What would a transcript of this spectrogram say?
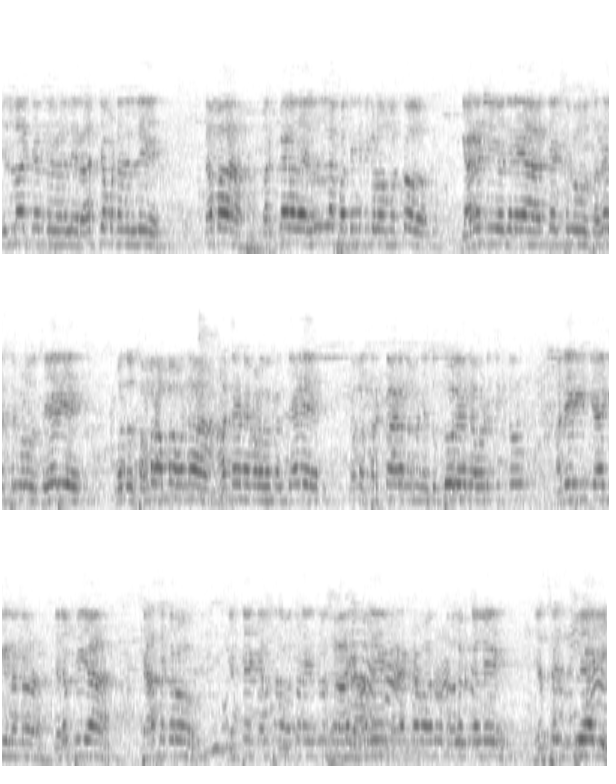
ಜಿಲ್ಲಾ ಕೇಂದ್ರಗಳಲ್ಲಿ, ರಾಜ್ಯ ಮಟ್ಟದಲ್ಲಿ ನಮ್ಮ ಸರ್ಕಾರದ ಎಲ್ಲ ಪ್ರತಿನಿಧಿಗಳು ಮತ್ತು ಗ್ಯಾರಂಟಿ ಯೋಜನೆಯ ಅಧ್ಯಕ್ಷರು, ಸದಸ್ಯರುಗಳು ಸೇರಿ ಒಂದು ಸಂಭ್ರಮವನ್ನು ಆಚರಣೆ ಮಾಡಬೇಕಂತೇಳಿ ನಮ್ಮ ಸರ್ಕಾರ ನಮಗೆ ಸುತ್ತೋಲೆಯನ್ನು ಹೊರಡಿಸಿತ್ತು. ಅದೇ ರೀತಿಯಾಗಿ ನನ್ನ ಜನಪ್ರಿಯ ಶಾಸಕರು ಎಷ್ಟೇ ಕೆಲಸದ ಒತ್ತಡ ಇದ್ರೂ ಸಹ ಯಾವುದೇ ಕಾರ್ಯಕ್ರಮ ಆದರೂ ತಾಲೂಕಿನಲ್ಲಿ ಯಶಸ್ವಿಯಾಗಿ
